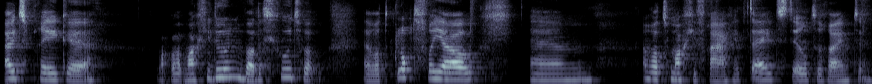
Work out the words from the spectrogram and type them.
Uitspreken, wat mag je doen, wat is goed, wat, eh, wat klopt voor jou. Um, en wat mag je vragen? Tijd, stilte, ruimte.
